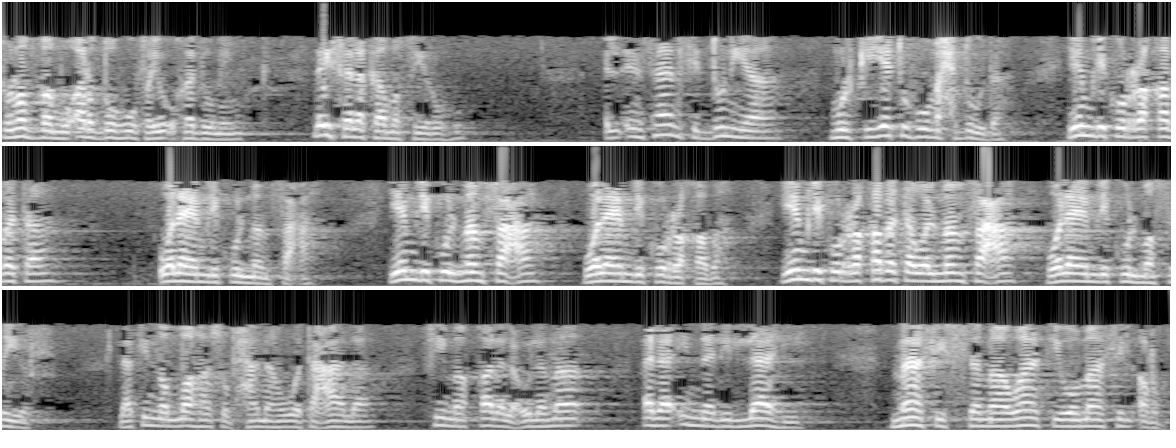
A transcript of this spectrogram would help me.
تنظم أرضه فيؤخذ منك. ليس لك مصيره. الإنسان في الدنيا ملكيته محدودة. يملك الرقبة ولا يملك المنفعة. يملك المنفعة ولا يملك الرقبة. يملك الرقبة والمنفعة ولا يملك المصير. لكن الله سبحانه وتعالى فيما قال العلماء ألا إن لله ما في السماوات وما في الأرض.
